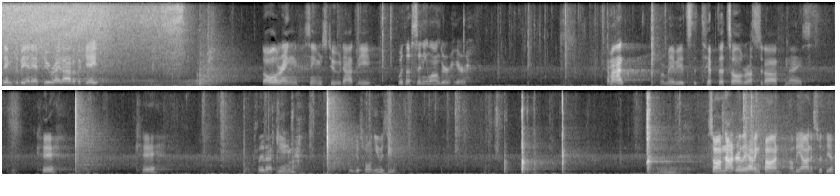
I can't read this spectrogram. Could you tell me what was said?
Seems to be an issue right out of the gate. The O-ring seems to not be with us any longer here. Come on. Or maybe it's the tip that's all rusted off. Nice. Okay. Okay. play that game. We just won't use you. So I'm not really having fun, I'll be honest with you.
